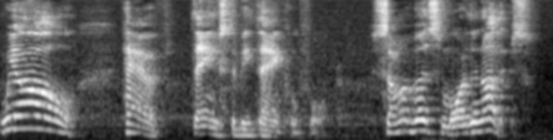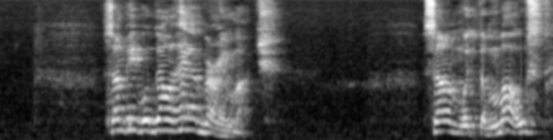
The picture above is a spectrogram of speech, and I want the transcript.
We all have things to be thankful for. Some of us more than others. Some people don't have very much. Some with the most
